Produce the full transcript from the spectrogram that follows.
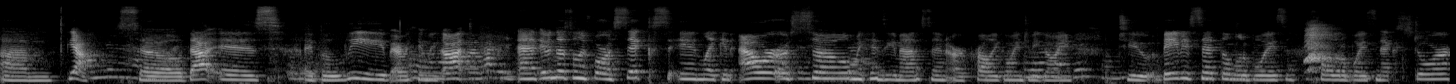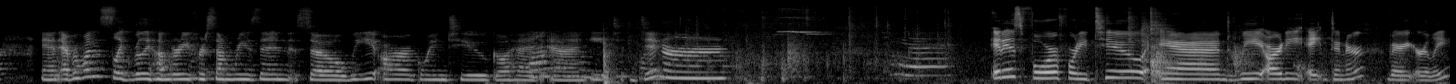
Um, yeah, so that is, I believe, everything we got. And even though it's only 406, in like an hour or so, Mackenzie and Madison are probably going to be going to babysit the little boys, four little boys next door. And everyone's like really hungry for some reason, so we are going to go ahead and eat dinner. It is 4:42 and we already ate dinner very early.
